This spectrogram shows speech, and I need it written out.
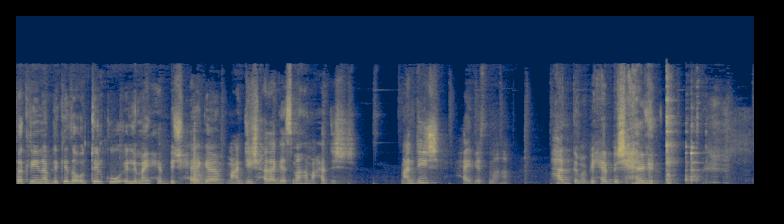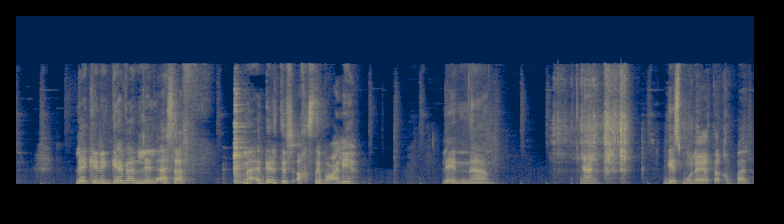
فاكرين قبل كده قلت لكم اللي ما يحبش حاجة؟ ما عنديش حاجة اسمها ما حدش ما عنديش حاجة اسمها. حد ما بيحبش حاجة. لكن الجبن للأسف ما قدرتش أغصبه عليها. لأن يعني جسمه لا يتقبلها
